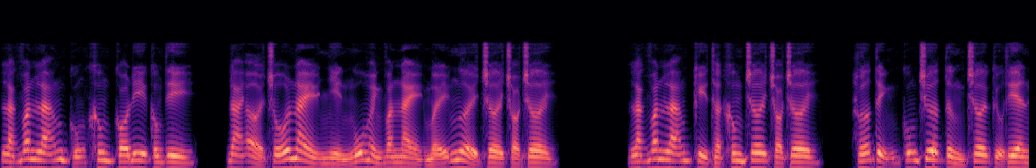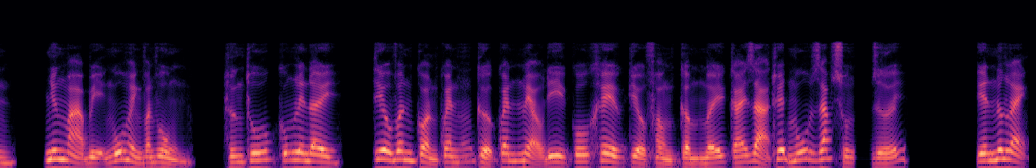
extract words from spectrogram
Lạc Văn Lãng cũng không có đi công ty, đại ở chỗ này nhìn ngũ hành văn này mấy người chơi trò chơi. Lạc Văn Lãng kỳ thật không chơi trò chơi, hứa tịnh cũng chưa từng chơi cửu thiên, nhưng mà bị ngũ hành văn vùng, hứng thú cũng lên đây. Tiêu Vân còn quen cửa quen nẻo đi cô khê kiểu phòng cầm mấy cái giả thuyết mũ giáp xuống dưới. Yên nước lạnh.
